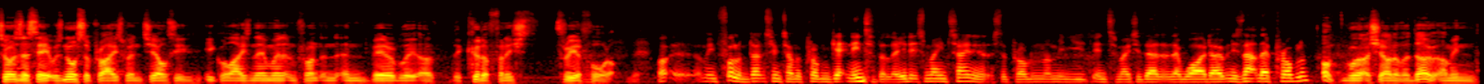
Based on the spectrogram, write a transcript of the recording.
So as I say, it was no surprise when Chelsea equalised and then went in front, and invariably uh, they could have finished three or four up. Well, I mean, Fulham don't seem to have a problem getting into the lead. It's maintaining that's the problem. I mean, you intimated there that they're wide open. Is that their problem? Oh, without a shadow of a doubt. I mean,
